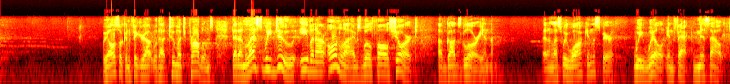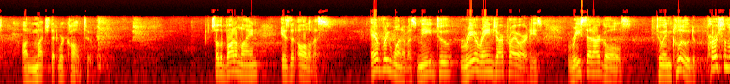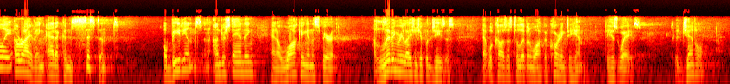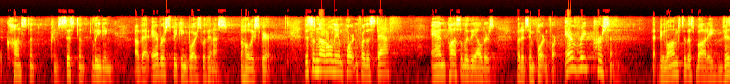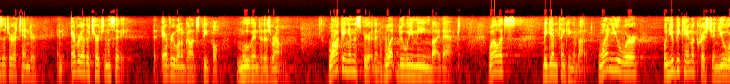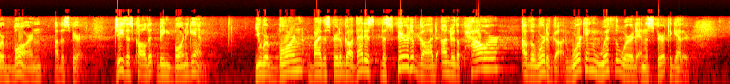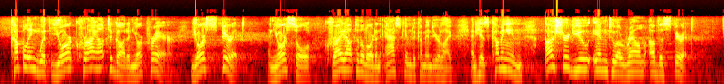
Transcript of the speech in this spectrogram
We also can figure out without too much problems that unless we do, even our own lives will fall short of God's glory in them. That unless we walk in the Spirit, we will, in fact, miss out on much that we're called to. So the bottom line is that all of us, every one of us, need to rearrange our priorities, reset our goals, to include personally arriving at a consistent obedience and understanding and a walking in the Spirit, a living relationship with Jesus that will cause us to live and walk according to Him, to His ways, to the gentle, the constant, consistent leading of that ever speaking voice within us, the Holy Spirit. This is not only important for the staff and possibly the elders, but it's important for every person that belongs to this body, visitor, attender, and every other church in the city, that every one of God's people move into this realm. Walking in the Spirit, then, what do we mean by that? Well, let's begin thinking about it. When you were, when you became a Christian, you were born of the Spirit. Jesus called it being born again. You were born by the Spirit of God. That is the Spirit of God under the power of the Word of God, working with the Word and the Spirit together, coupling with your cry out to God and your prayer, your spirit and your soul cried out to the Lord and asked Him to come into your life. And His coming in ushered you into a realm of the Spirit.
